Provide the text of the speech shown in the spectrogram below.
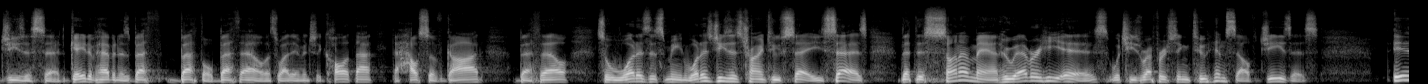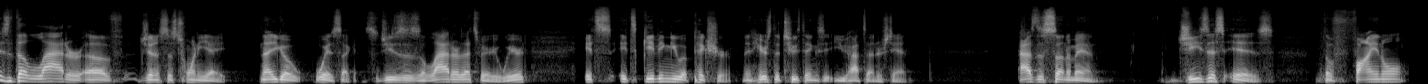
Jesus said. Gate of heaven is Beth, Bethel, Bethel. That's why they eventually call it that, the house of God, Bethel. So, what does this mean? What is Jesus trying to say? He says that this Son of Man, whoever he is, which he's referencing to himself, Jesus, is the ladder of Genesis 28. Now you go, wait a second. So, Jesus is a ladder? That's very weird. It's, it's giving you a picture. And here's the two things that you have to understand. As the Son of Man, Jesus is the final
